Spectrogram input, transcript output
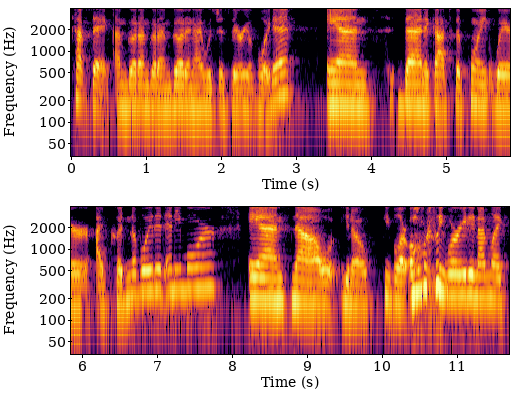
kept saying I'm good, I'm good, I'm good, and I was just very avoidant. And then it got to the point where I couldn't avoid it anymore. And now, you know, people are overly worried, and I'm like,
